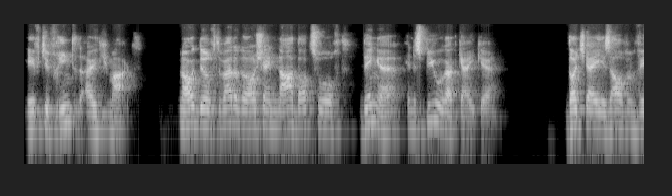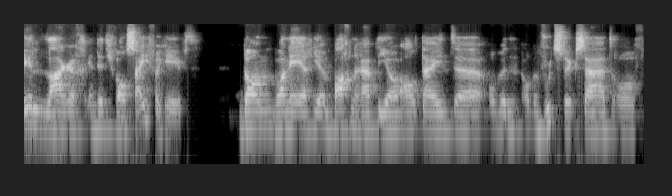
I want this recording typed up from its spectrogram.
heeft je vriend het uitgemaakt? Nou, ik durf te wedden dat als jij na dat soort dingen in de spiegel gaat kijken, dat jij jezelf een veel lager, in dit geval, cijfer geeft dan wanneer je een partner hebt die jou altijd uh, op, een, op een voetstuk zet. Of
